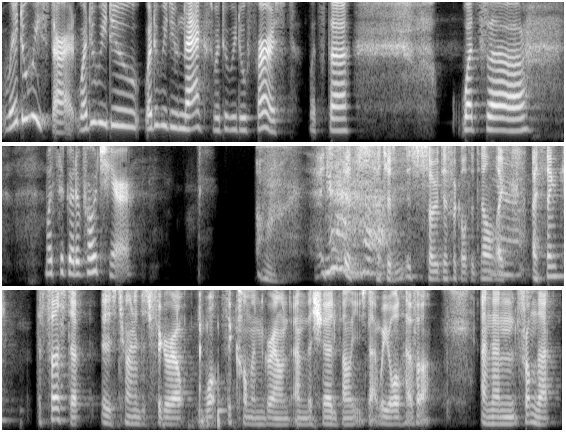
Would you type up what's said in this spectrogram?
where do we start? What do we do? What do we do next? What do we do first? What's the what's uh what's a good approach here? Oh, it's it's such a it's so difficult to tell. Like I think the first step is trying to just figure out what the common ground and the shared values that we all have are. And then from that,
